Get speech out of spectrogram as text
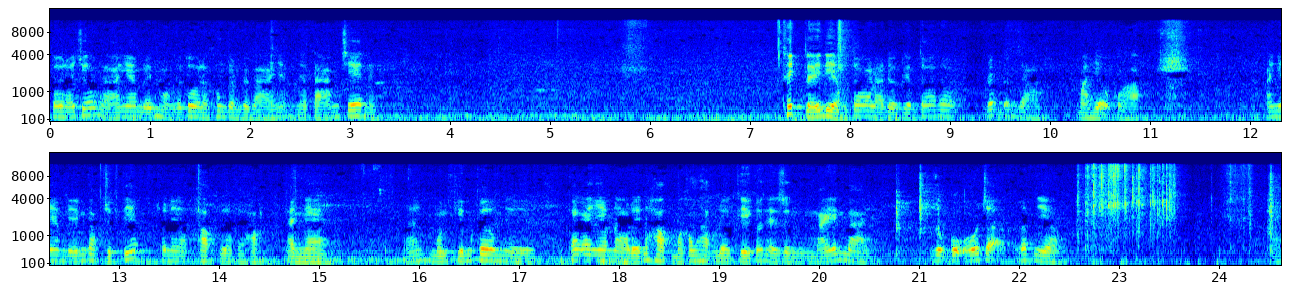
Tôi nói trước là anh em đến học với tôi là không cần phải bài nhé nhà 8 chết này. Thích lấy điểm to là được điểm to thôi. Rất đơn giản mà hiệu quả anh em đến gặp trực tiếp cho nên học là phải học thành nghề. Đấy, muốn kiếm cơm thì các anh em nào đến học mà không học được thì có thể dùng máy đánh bài dụng cụ hỗ trợ rất nhiều. Đấy,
